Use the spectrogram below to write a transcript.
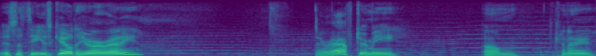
Is the Thieves Guild here already? They're after me. Um, can I...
